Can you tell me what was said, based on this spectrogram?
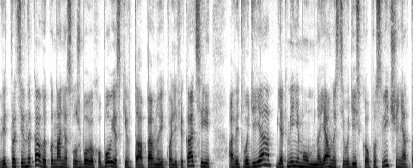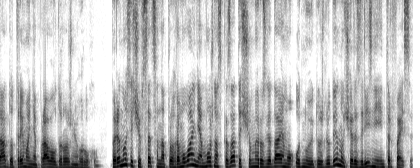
від працівника виконання службових обов'язків та певної кваліфікації, а від водія, як мінімум, наявності водійського посвідчення та дотримання правил дорожнього руху. Переносячи все це на програмування, можна сказати, що ми розглядаємо одну і ту ж людину через різні інтерфейси.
